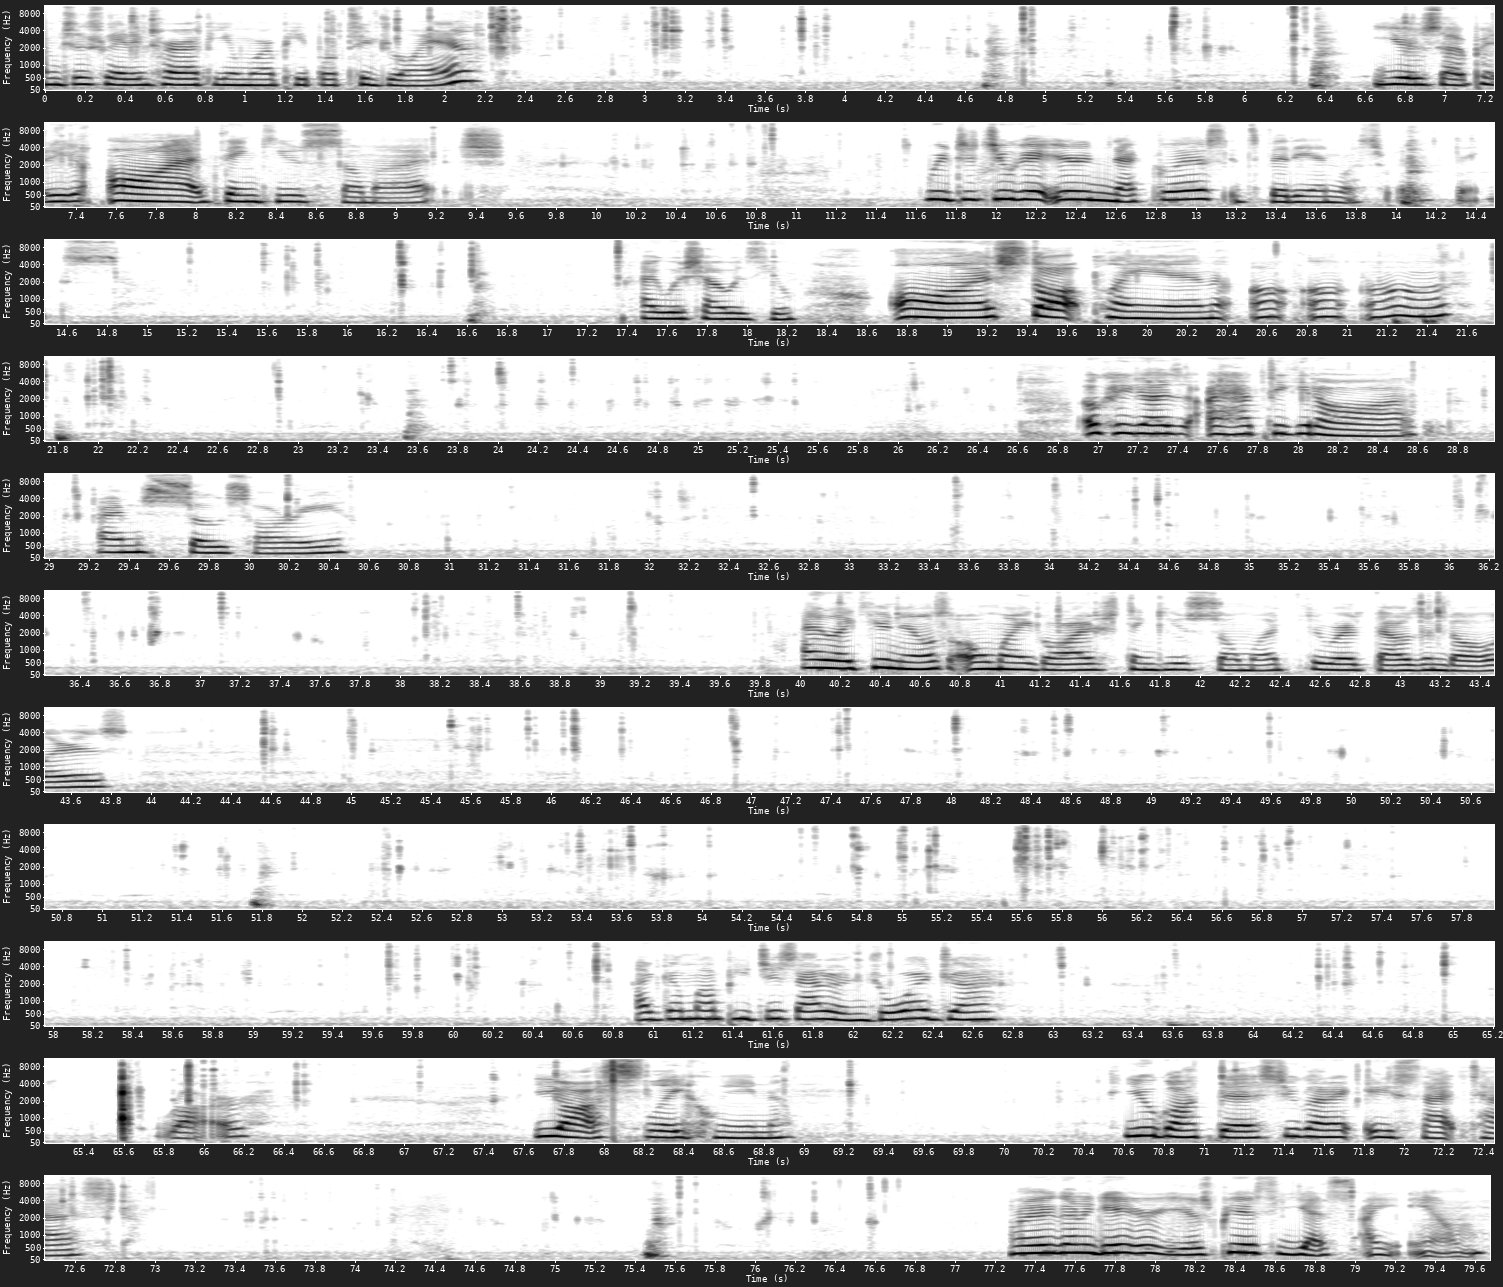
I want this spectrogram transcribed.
I'm just waiting for a few more people to join. You're so pretty. Aw, thank you so much. Where did you get your necklace? It's Vivienne Westwood. Thanks. I wish I was you. Aw, stop playing. Uh, uh, uh. Okay, guys, I have to get off. I'm so sorry. I like your nails. Oh my gosh, thank you so much. They were a $1,000. I got my peaches out in Georgia. Rar. Yeah, Slay Queen. You got this. You gotta ace that test. Are you gonna get your ears pierced? Yes, I am.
